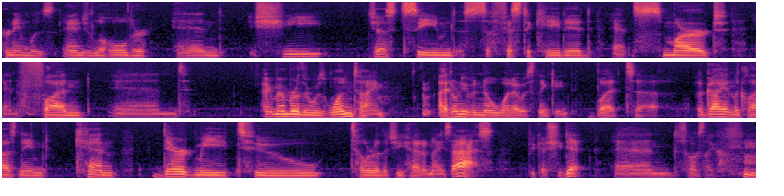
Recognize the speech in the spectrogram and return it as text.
Her name was Angela Holder, and she just seemed sophisticated and smart and fun. And I remember there was one time, I don't even know what I was thinking, but uh, a guy in the class named Ken dared me to tell her that she had a nice ass because she did. And so I was like, hmm,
